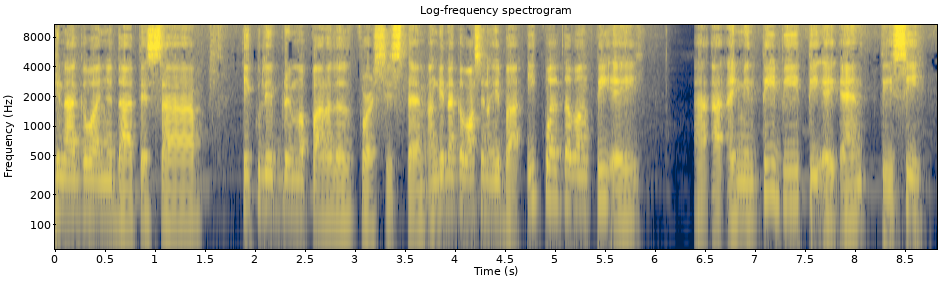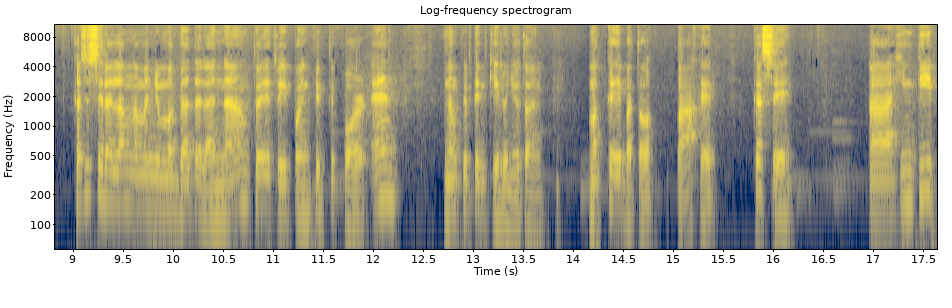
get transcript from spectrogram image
ginagawa nyo dati sa equilibrium of parallel force system. Ang ginagawa kasi ng iba, equal daw ang TA, uh, ah, I mean TB, TA, and TC. Kasi sila lang naman yung magdadala ng 23.54 and ng 15 kN. Magkaiba to. Bakit? Kasi uh, hindi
